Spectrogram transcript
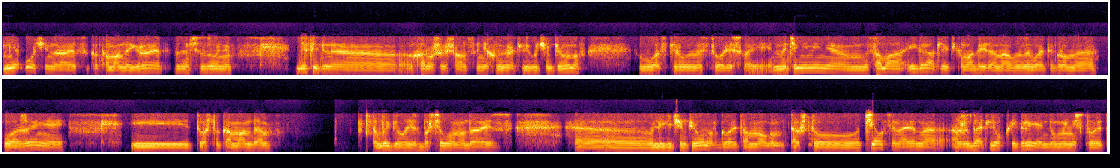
мне очень нравится, как команда играет в этом сезоне. Действительно, хороший шанс у них выиграть Лигу чемпионов. Вот, впервые в истории своей. Но, тем не менее, сама игра Атлетика Мадрида, она вызывает огромное уважение. И то, что команда выбила из Барселоны, да, из э, Лиги Чемпионов, говорит о многом. Так что Челси, наверное, ожидать легкой игры, я думаю, не стоит.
